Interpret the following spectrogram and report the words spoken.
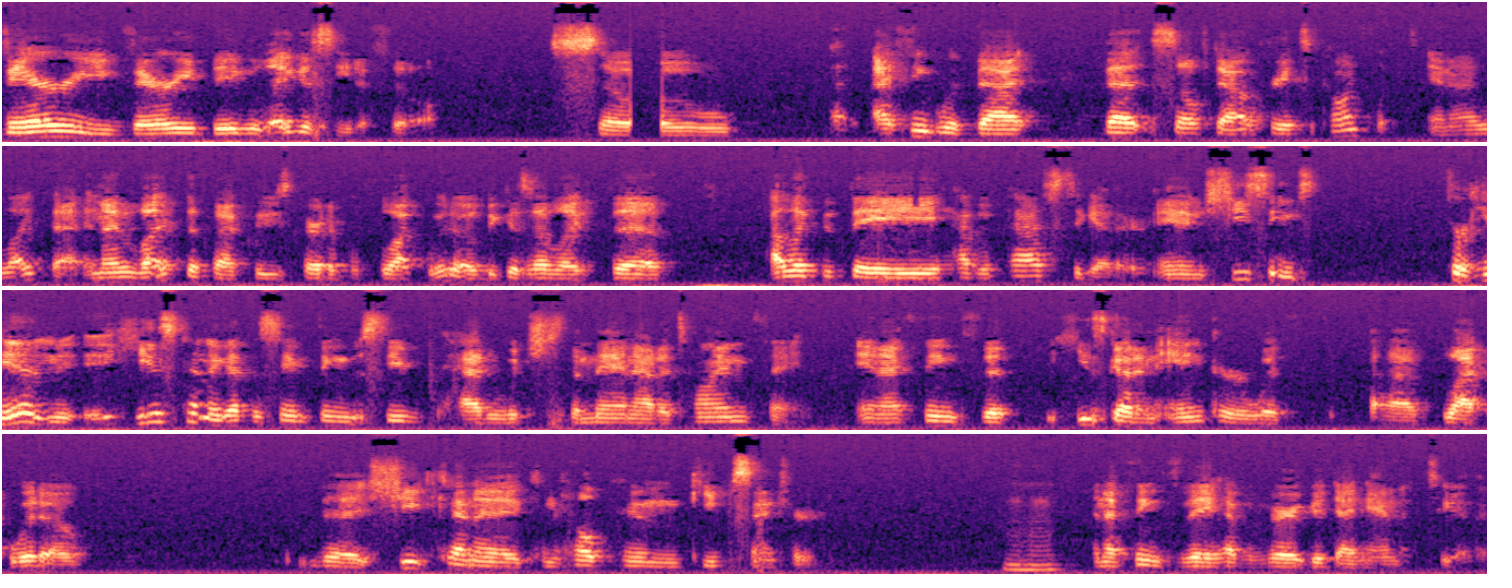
very, very big legacy to fill. So I- I think with that, that self doubt creates a conflict, and I like that. And I like the fact that he's paired up with Black Widow because I like the, I like that they have a past together, and she seems, for him, he's kind of got the same thing that Steve had, which is the man out of time thing. And I think that he's got an anchor with uh, Black Widow that she kind of can help him keep centered hmm and I think they have a very good dynamic together.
